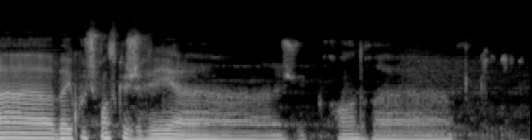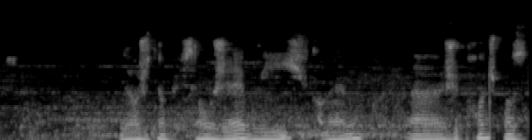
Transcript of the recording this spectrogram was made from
Euh, bah écoute, je pense que je vais, euh, je vais prendre. Euh, de rajouter un plus un objet, oui, quand même. Euh, je vais prendre, je pense.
